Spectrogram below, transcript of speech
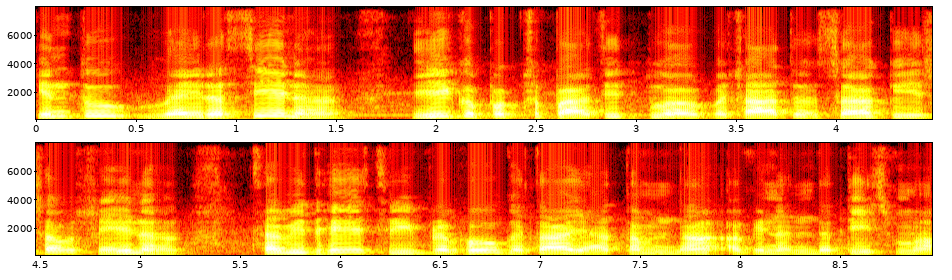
किंतु वैरस्येन, एकपक्षपातित्ववशात् स केशवसेन सविधे श्री प्रभो गतायात न अभिनंदती स्म।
